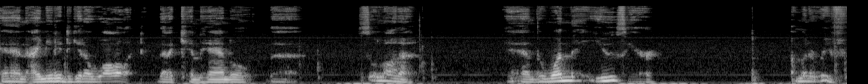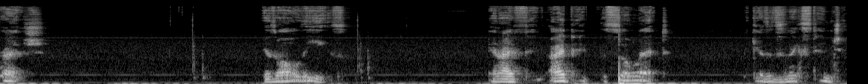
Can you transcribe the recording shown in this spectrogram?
and I needed to get a wallet that can handle the Solana. And the one they use here, I'm going to refresh, is all these. And I think I picked the Sollet because it's an extension.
